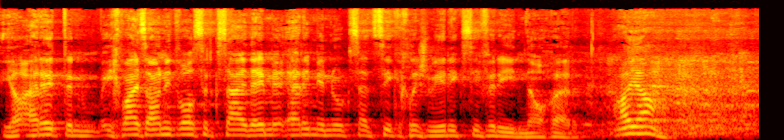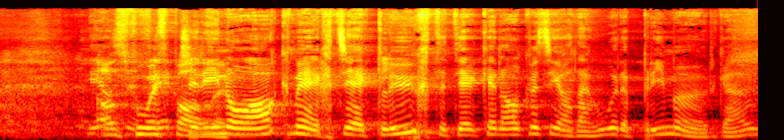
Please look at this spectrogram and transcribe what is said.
Ja, er hat dann, ich weiß auch nicht, was er gesagt hat. Er hat mir nur gesagt, es sei ein bisschen schwierig für ihn nachher. Ah ja. Als Fußballer. Ich habe noch angemerkt, sie hat geleuchtet, sie hat genau gewusst, ich habe diesen Primeur, gell?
